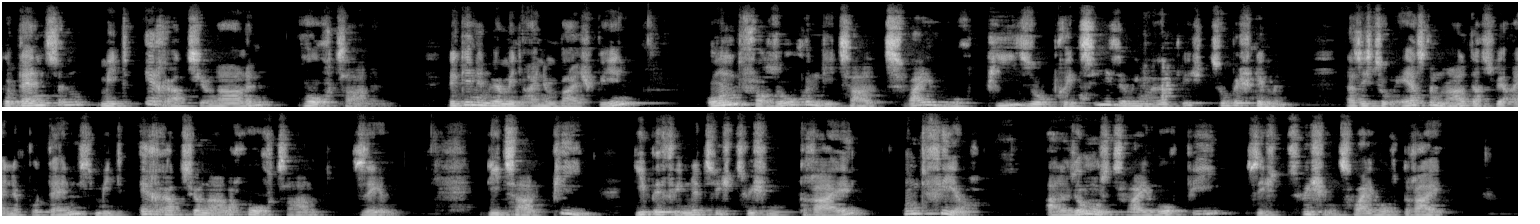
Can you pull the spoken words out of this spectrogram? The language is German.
Potenzen mit irrationalen Hochzahlen. Beginnen wir mit einem Beispiel und versuchen die Zahl 2 hoch Pi so präzise wie möglich zu bestimmen. Das ist zum ersten Mal, dass wir eine Potenz mit irrationaler Hochzahl sehen. Die Zahl Pi, die befindet sich zwischen 3 und 4. Also muss 2 hoch Pi sich zwischen 2 hoch 3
